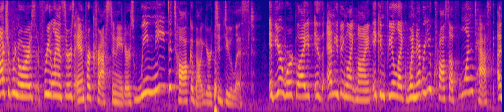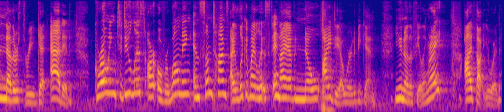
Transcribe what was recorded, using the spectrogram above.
Entrepreneurs, freelancers, and procrastinators, we need to talk about your to-do list. If your work life is anything like mine, it can feel like whenever you cross off one task, another three get added. Growing to-do lists are overwhelming, and sometimes I look at my list and I have no idea where to begin. You know the feeling, right? I thought you would.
